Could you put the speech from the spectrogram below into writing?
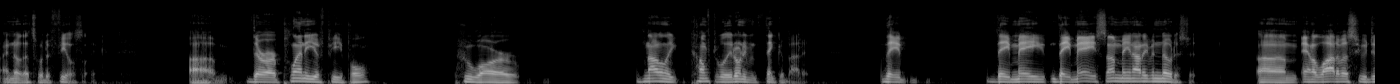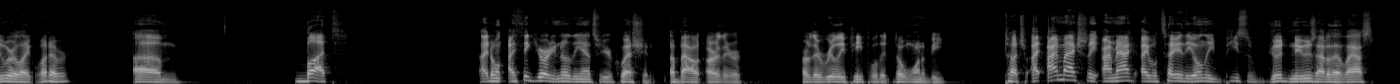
I know that's what it feels like. Um, there are plenty of people who are not only comfortable, they don't even think about it. They they may they may some may not even notice it. Um, and a lot of us who do are like whatever. Um, but I don't. I think you already know the answer to your question about are there are there really people that don't want to be touched? I, I'm actually I'm act, I will tell you the only piece of good news out of the last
